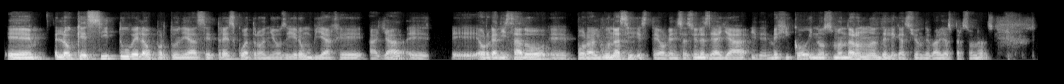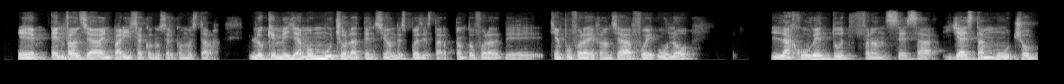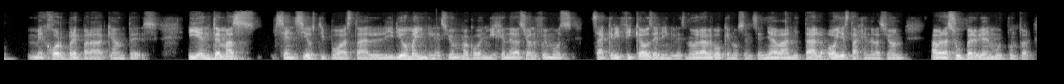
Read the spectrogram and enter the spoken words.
Eh, lo que sí tuve la oportunidad hace 3, 4 años de ir a un viaje allá, eh, eh, organizado por algunas este, organizaciones de allá y de México y nos mandaron una delegación de varias personas en Francia, en París, a conocer cómo estaba. Lo que me llamó mucho la atención después de estar tanto fuera de tiempo fuera de Francia fue uno, la juventud francesa ya está mucho mejor preparada que antes y en temas sencillos, tipo hasta el idioma inglés. Yo me acuerdo, en mi generación fuimos sacrificados del inglés, no era algo que nos enseñaban y tal. Hoy esta generación habla súper bien, muy puntual.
